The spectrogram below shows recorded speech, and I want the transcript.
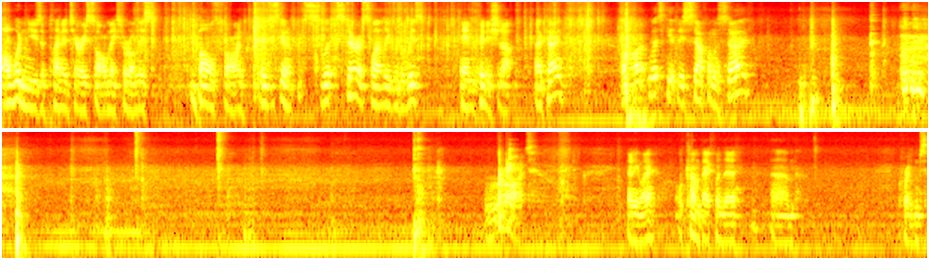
I wouldn't use a planetary style mixer on this. Bowl's fine. We're just going to stir it slowly with a whisk and finish it up. Okay? Alright, let's get this stuff on the stove. right. Anyway, I'll come back when the um, cream's,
